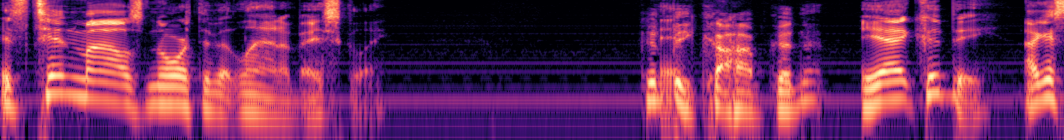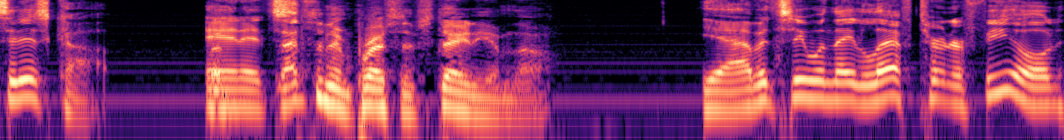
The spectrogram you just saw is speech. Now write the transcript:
It's 10 miles north of Atlanta, basically. Could be Cobb, couldn't it? Yeah, it could be. I guess it is Cobb. But and it's that's an impressive stadium, though. Yeah, but see, when they left Turner Field,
